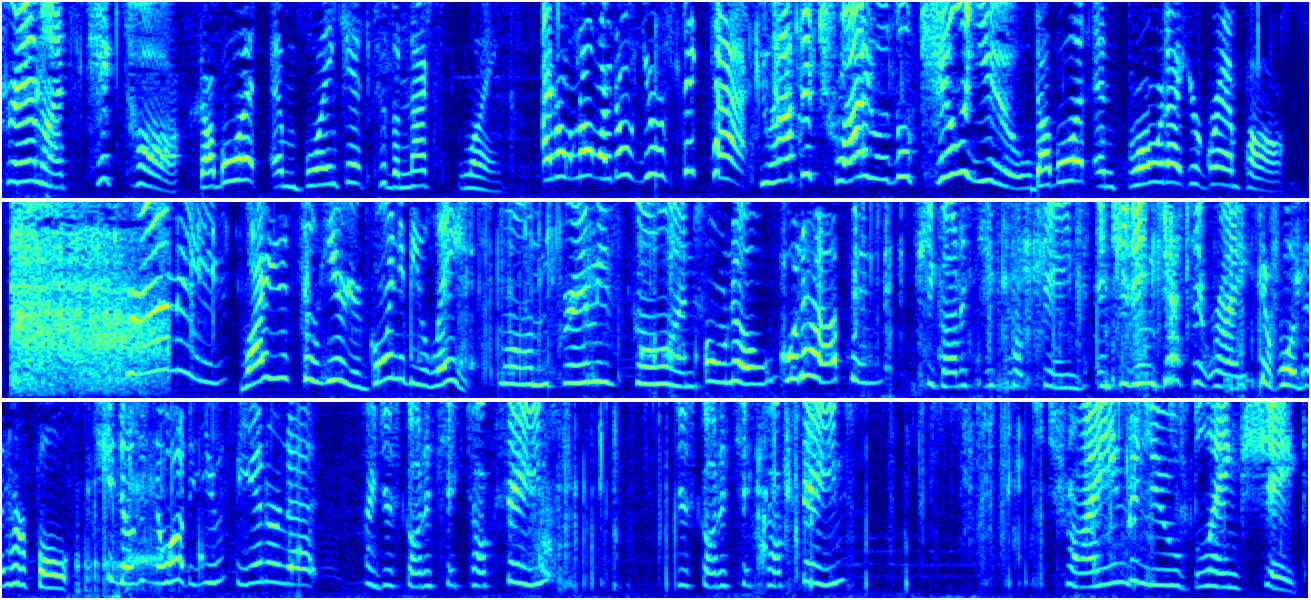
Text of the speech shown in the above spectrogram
Grandma, it's TikTok. Double it and blank it to the next blank. I don't know, I don't use TikTok. You have to try or they'll kill you. Double it and throw it at your grandpa. Grammy! Why are you still here? You're going to be late. Mom, Grammy's gone. Oh no, what happened? She got a TikTok saying and she didn't guess it right. It wasn't her fault. She doesn't know how to use the internet. I just got a TikTok saying. Just got a TikTok saying. Trying the new blank shake.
